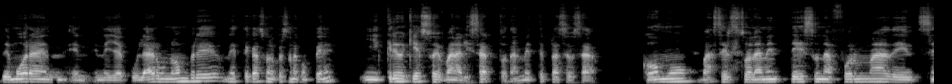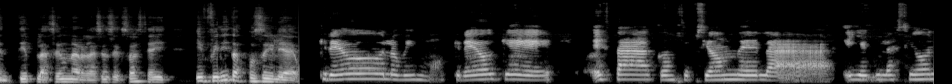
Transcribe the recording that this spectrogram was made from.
demora en, eyacular un hombre, en este caso una persona con pene, y creo que eso es banalizar totalmente el placer, o sea, ¿cómo va a ser solamente eso una forma de sentir placer en una relación sexual si hay infinitas posibilidades? Creo lo mismo, creo que esta concepción de la eyaculación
